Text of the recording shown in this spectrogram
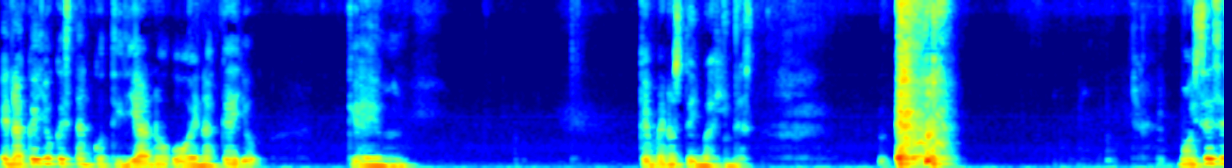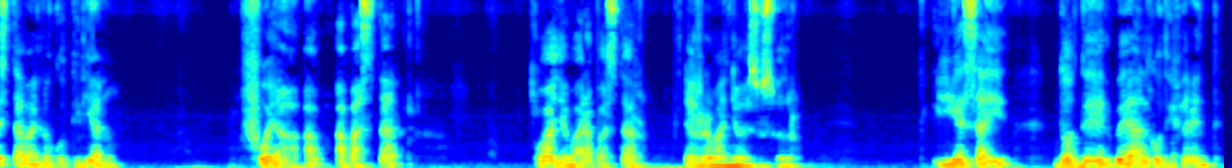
en aquello que es tan cotidiano o en aquello que, que menos te imaginas. Moisés estaba en lo cotidiano. Fue a, pastar o a llevar a pastar el rebaño de su suegro. Y es ahí donde él ve algo diferente,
